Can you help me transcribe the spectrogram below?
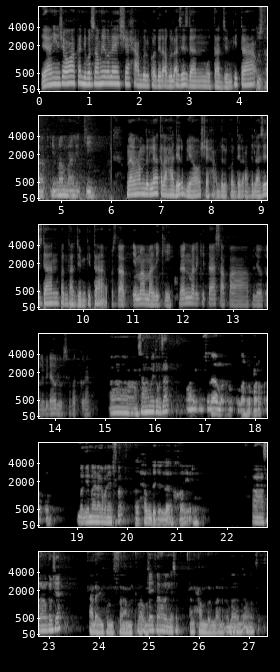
Yang insya Allah akan dibersamai oleh Syekh Abdul Qadir Abdul Aziz dan mutarjem kita Ustadz Imam Maliki dan Alhamdulillah telah hadir beliau Syekh Abdul Qadir Abdul Aziz dan pentarjem kita Ustadz Imam Maliki. Dan mari kita sapa beliau terlebih dahulu, Sobat Quran. Uh, Assalamualaikum Ustaz. Waalaikumsalam warahmatullahi wabarakatuh. Bagaimana kabarnya Ustaz? Alhamdulillah khair. Uh, Assalamualaikum Syekh. Waalaikumsalam. Kaifa halnya Ustaz? Alhamdulillah. Barakallahu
